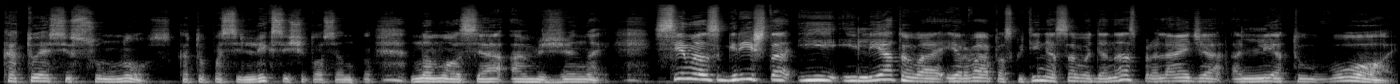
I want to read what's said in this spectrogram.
kad tu esi sunus, kad tu pasiliksi šitose namuose amžinai. Simas grįžta į, į Lietuvą ir va paskutinę savo dienas praleidžia Lietuvoje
